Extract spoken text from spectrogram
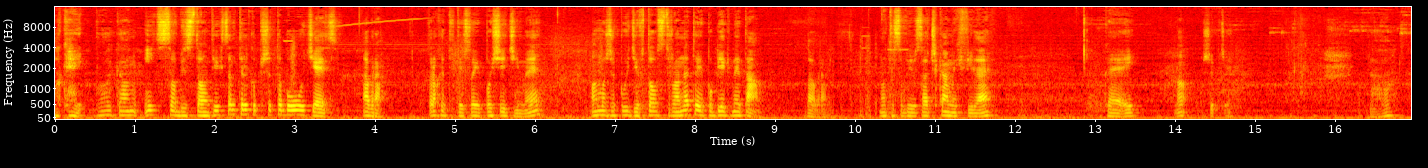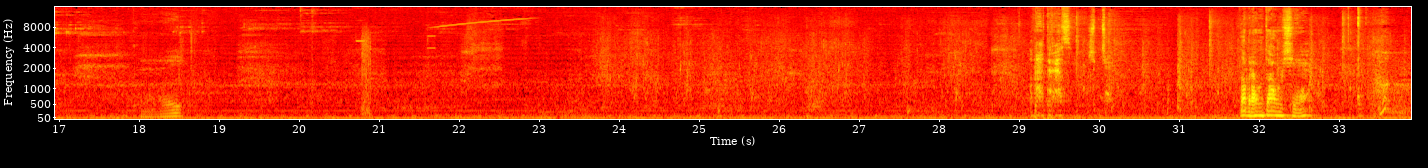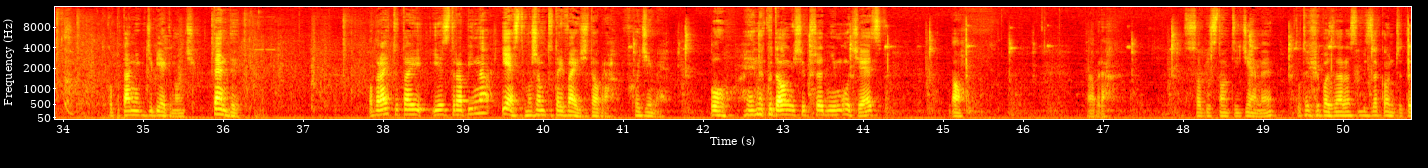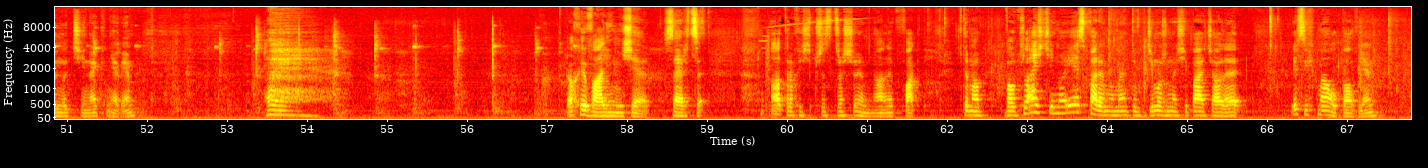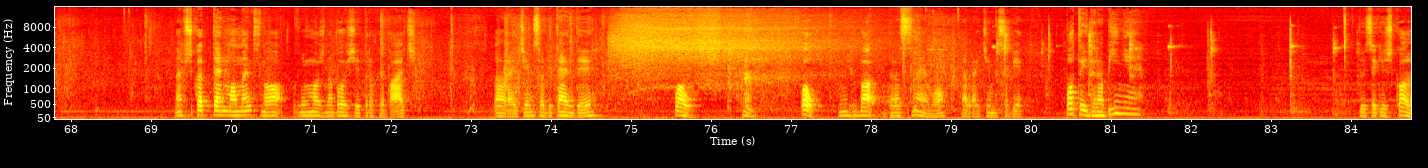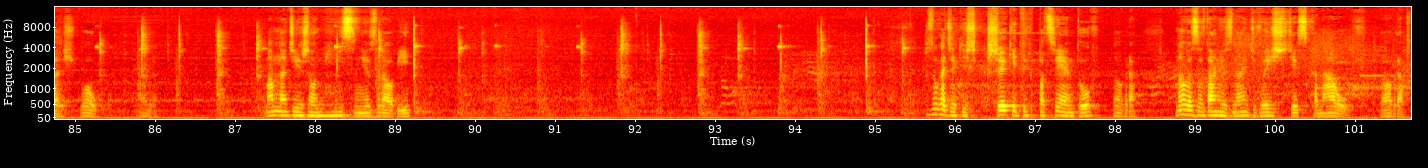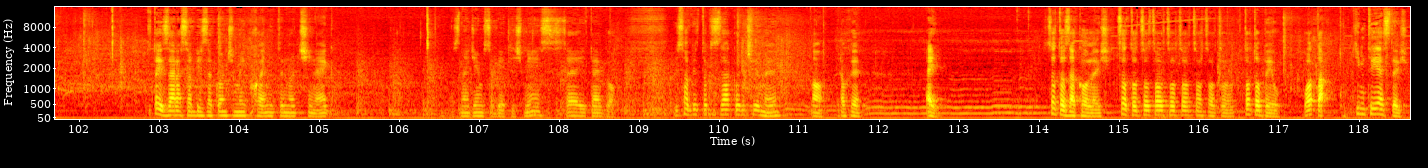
Okej, błagam, idź sobie stąd. Ja chcę tylko przed tobą uciec. Dobra, trochę tutaj sobie posiedzimy. On może pójdzie w tą stronę, to ja pobiegnę tam. Dobra. No to sobie zaczekamy chwilę. Okej. No, szybciej. Dobra. Okej. Dobra, teraz szybciej. Dobra, udało się. Tylko pytanie, gdzie biegnąć? Tędy. Dobra, tutaj jest drabina? Jest, możemy tutaj wejść, dobra, wchodzimy. U, jednak udało mi się przed nim uciec. O. Dobra. Sobie stąd idziemy. Tutaj chyba zaraz sobie zakończę ten odcinek, nie wiem. Ech. Trochę wali mi się serce. O, trochę się przestraszyłem, no ale fakt. W tym Outlaście, no jest parę momentów, gdzie można się bać, ale jest ich mało, powiem. Na przykład ten moment, no, w nim można było się trochę bać. Dobra, idziemy sobie tędy. Wow. Wow, mi chyba drasnęło. Dobra, idziemy sobie po tej drabinie. Tu jest jakiś koleś. Wow. Dobra. Mam nadzieję, że on mi nic nie zrobi. Słuchać jakieś krzyki tych pacjentów. Dobra. Nowe zadanie znajdź wyjście z kanałów. Dobra. Tutaj zaraz sobie zakończymy, kochani, ten odcinek. Znajdziemy sobie jakieś miejsce i tego. I sobie to zakończymy. O, trochę. Ej. Co to za koleś? Co to, co, co, co, co, co, co? Kto to był? Łata, kim ty jesteś?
